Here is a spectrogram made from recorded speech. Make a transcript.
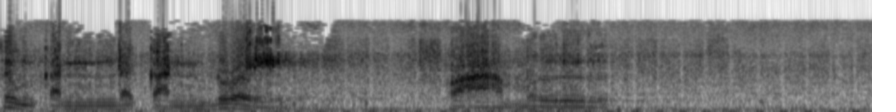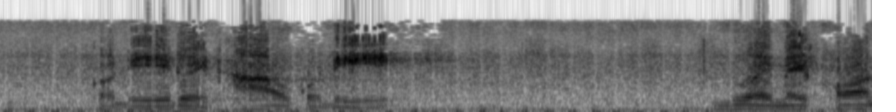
ซึ่งกันและกันด้วย ฝ่ามือ ก็ดีด้วยเท้าก็ดี ด้วยไม้ค้อน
